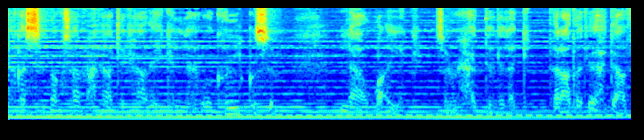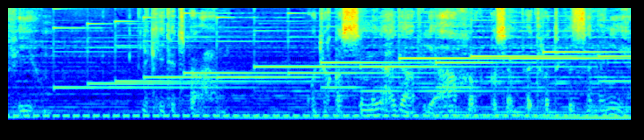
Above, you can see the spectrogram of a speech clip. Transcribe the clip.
تقسم أقسام حياتك هذه كلها وكل قسم لا وعيك سيحدد لك ثلاثة أهداف فيهم لكي تتبعهم وتقسم الأهداف لآخر قسم فترتك الزمنية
